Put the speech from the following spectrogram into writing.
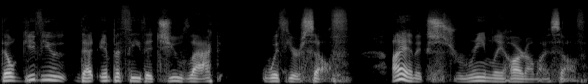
they'll give you that empathy that you lack with yourself. I am extremely hard on myself.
